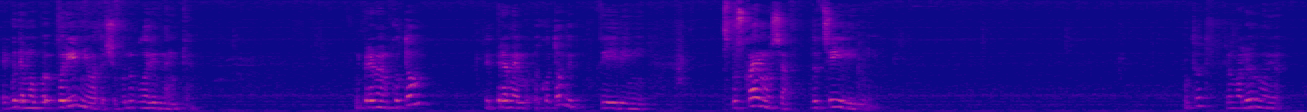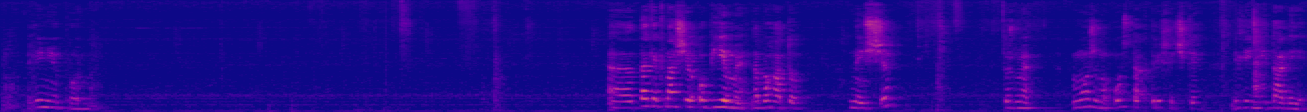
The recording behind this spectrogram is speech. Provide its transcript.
Як будемо порівнювати, щоб воно було рівненьке. І прямим кутом, під прямим кутом від цієї лінії спускаємося до цієї лінії. І тут вимальовуємо лінію пройми. Е, Так як наші об'єми набагато нижче, тож ми можемо ось так трішечки від лінії талії.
